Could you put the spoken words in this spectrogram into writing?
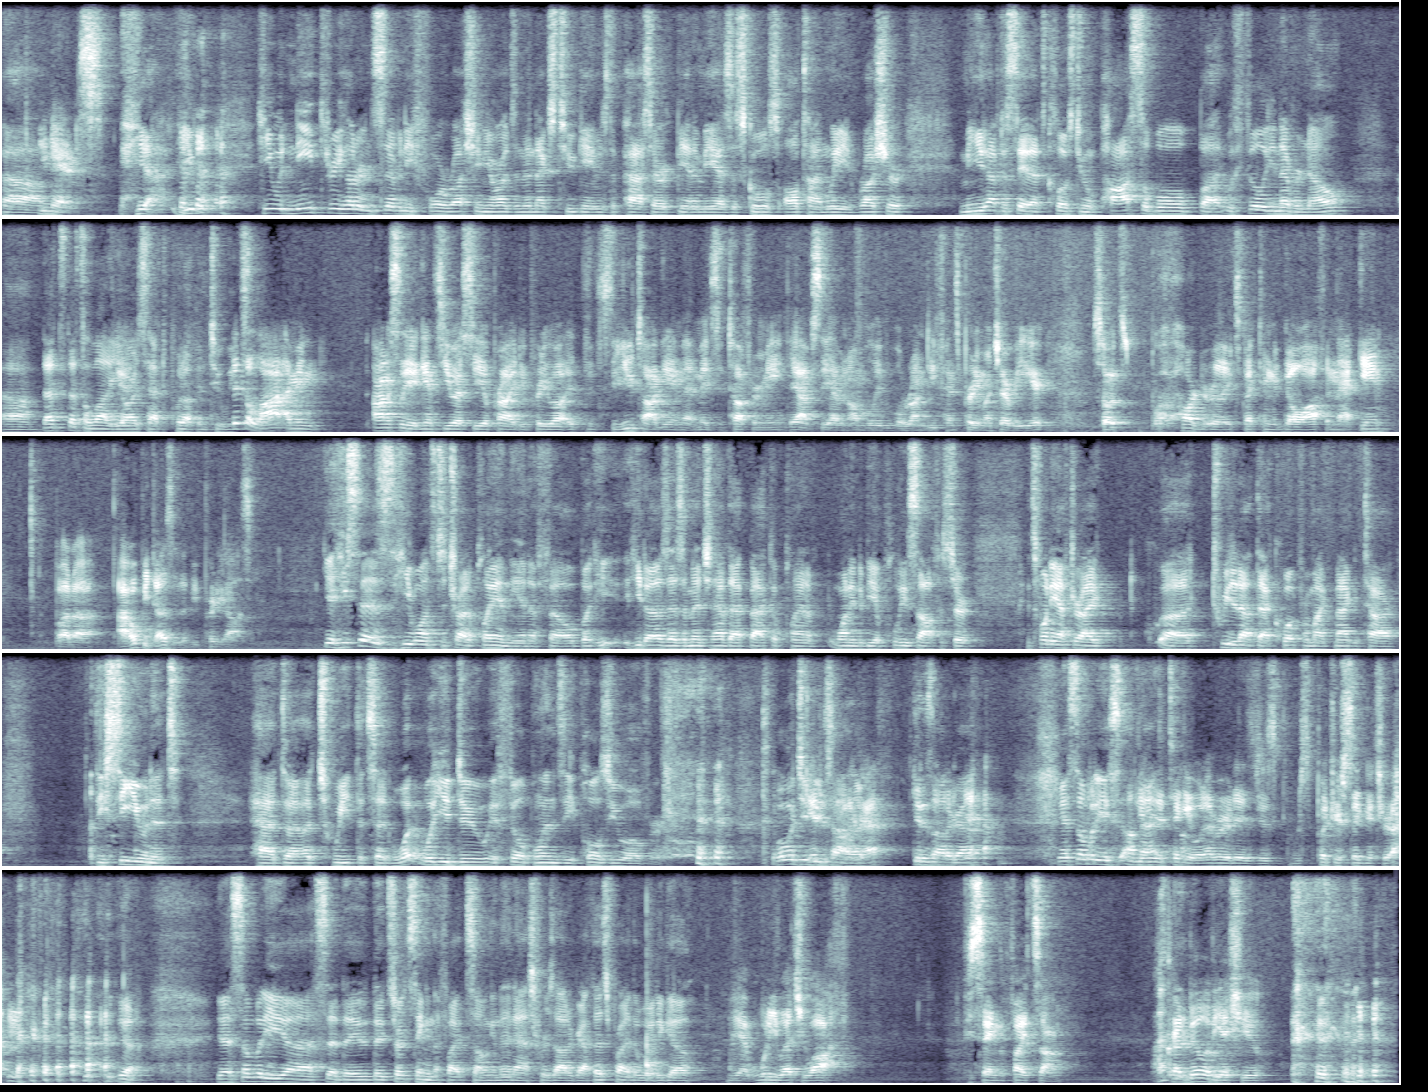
Um, Unanimous. Yeah, he would, he would need 374 rushing yards in the next two games to pass Eric Bieniemy as the school's all-time leading rusher. I mean, you'd have to say that's close to impossible, but with Phil, you never know. Um, that's that's a lot of yards to have to put up in two weeks. It's a lot. I mean, honestly, against USC, he'll probably do pretty well. It's the Utah game that makes it tough for me. They obviously have an unbelievable run defense pretty much every year, so it's hard to really expect him to go off in that game. But uh, I hope he does it. That'd be pretty awesome. Yeah, he says he wants to try to play in the NFL, but he, he does, as I mentioned, have that backup plan of wanting to be a police officer. It's funny, after I uh, tweeted out that quote from Mike McIntyre, the C Unit had uh, a tweet that said, What will you do if Phillip Lindsay pulls you over? what would you Get do, his Tyler? autograph? Get his autograph? yeah. somebody's on Give that. you a ticket, whatever it is, just just put your signature on there. yeah. Yeah, somebody uh, said they, they'd start singing the fight song and then ask for his autograph. That's probably the way to go. yeah, would he let you off? If you sang the fight song. I think- Credibility issue.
